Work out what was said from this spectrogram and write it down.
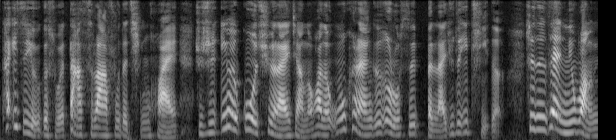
他一直有一个所谓大斯拉夫的情怀，就是因为过去来讲的话呢，乌克兰跟俄罗斯本来就是一体的，甚至在你往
